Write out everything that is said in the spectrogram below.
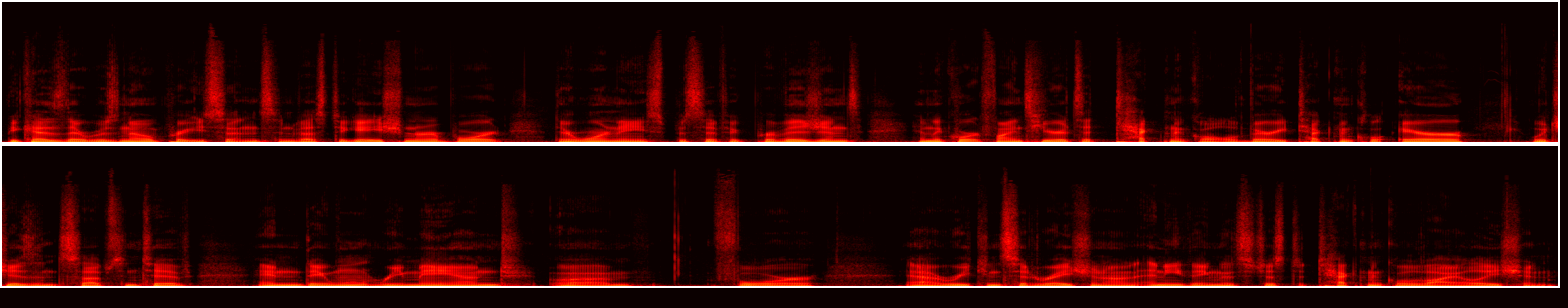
Because there was no pre sentence investigation report, there weren't any specific provisions, and the court finds here it's a technical, very technical error, which isn't substantive, and they won't remand um, for uh, reconsideration on anything that's just a technical violation.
